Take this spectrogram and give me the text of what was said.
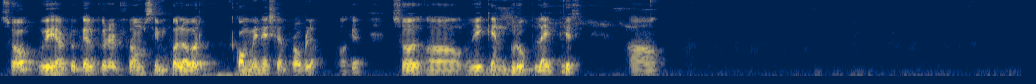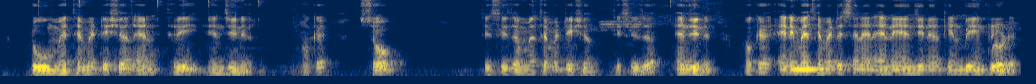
So we have to calculate from simple our combination problem okay? So uh, we can group like this uh, two mathematician and three engineer okay? So this is a mathematician this is a engineer okay? Any mathematician and any engineer can be included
